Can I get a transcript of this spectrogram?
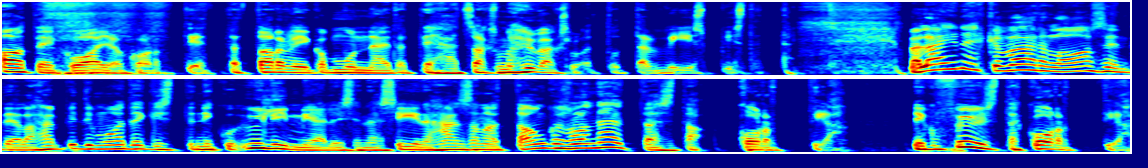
ATK-ajokortti, että tarviiko mun näitä tehdä, että saanko mä hyväksi luettua tämän viisi pistettä. Mä lähdin ehkä väärällä asenteella, hän piti mua jotenkin sitten niinku ylimielisenä siinä. Hän sanoi, että onko sulla näyttää sitä korttia, niinku fyysistä korttia.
